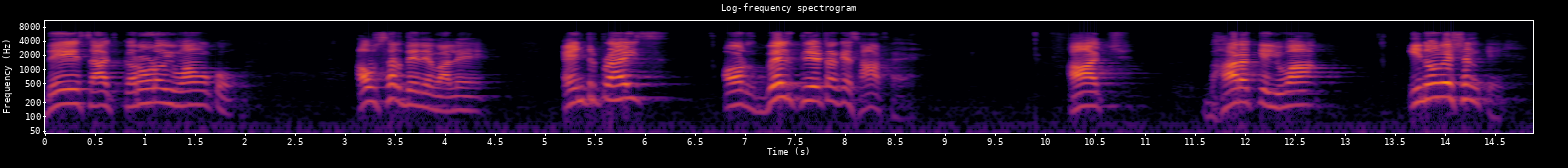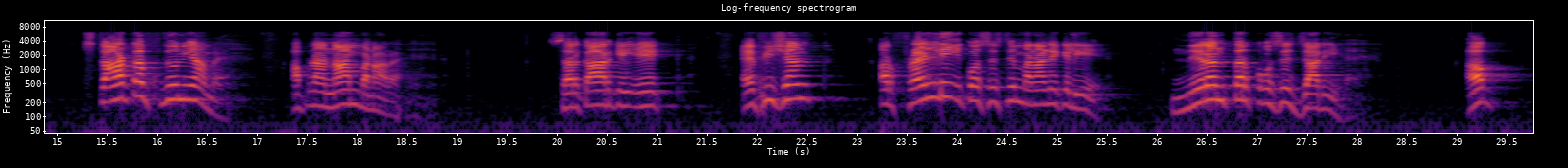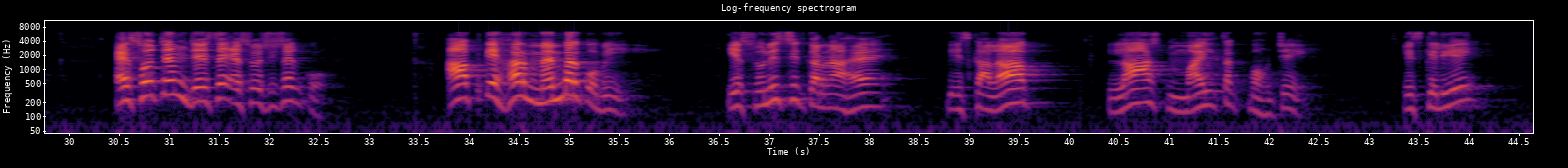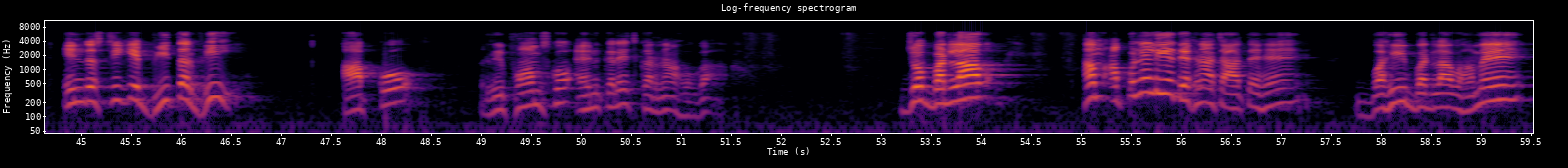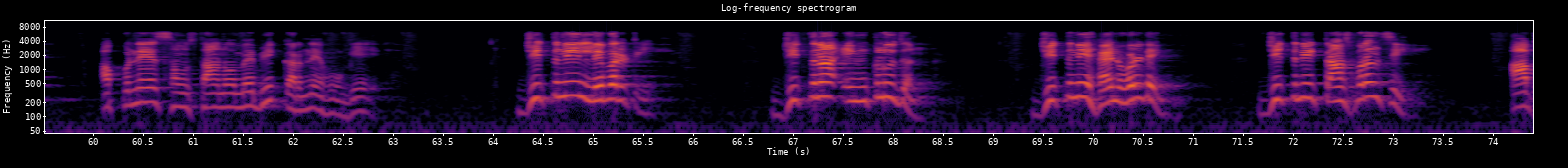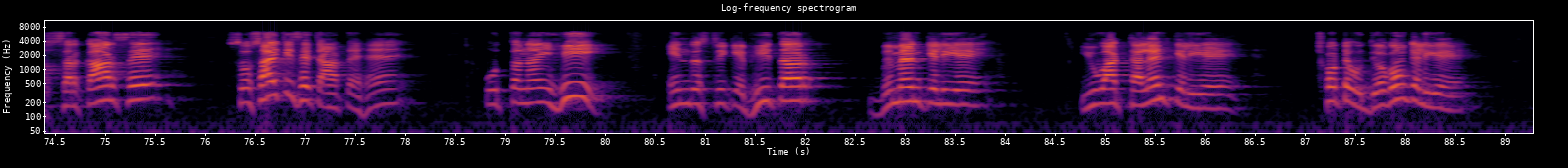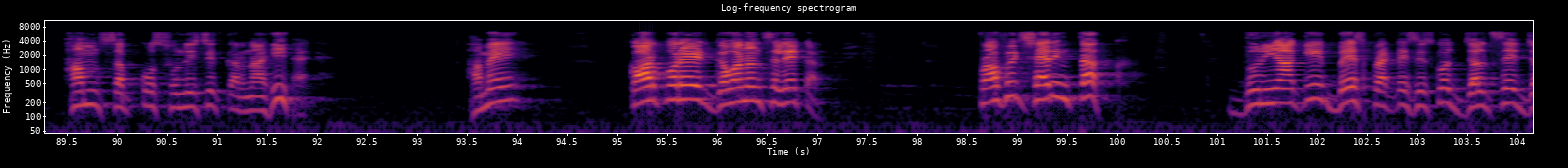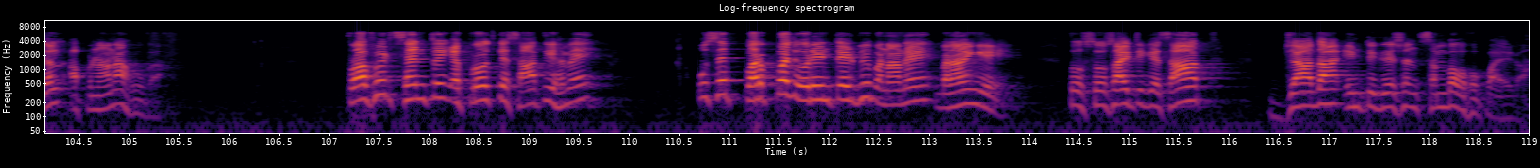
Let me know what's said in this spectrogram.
देश आज करोड़ों युवाओं को अवसर देने वाले एंटरप्राइज और वेल्थ क्रिएटर के साथ है। आज भारत के युवा इनोवेशन के स्टार्टअप दुनिया में अपना नाम बना रहे हैं। सरकार की एक एफिशिएंट और फ्रेंडली इकोसिस्टम बनाने के लिए निरंतर कोशिश जारी है। अब एसोचैम जैसे एसोसिएशन को, आपके हर मेंबर को भी ये सुनिश्चित करना है कि इसका लाभ लास्ट माइल तक पहुँचे। इसके लिए इंडस्ट्री के भीतर भी आपको रिफॉर्म्स को एनकरेज करना होगा। जो बदलाव हम अपने लिए देखना चाहते हैं, वही बदलाव हमें अपने संस्थानों में भी करने होंगे। जितनी लिबर्टी, जितना इंक्लूजन जितनी हैंड होल्डिंग जितनी ट्रांसपेरेंसी आप सरकार से सोसाइटी से चाहते हैं, उतना ही इंडस्ट्री के भीतर विमेन के लिए, युवा टैलेंट के लिए, छोटे उद्योगों के लिए हम सबको सुनिश्चित करना ही है। हमें कॉरपोरेट गवर्नेंस से लेकर प्रॉफिट शेयरिंग तक दुनिया की बेस्ट प्रैक्टिसेस को जल्द से जल्द अपनाना होगा। प्रॉफिट सेंट्रिक अप्रोच के साथ ही हमें उसे पर्पज ओरिएंटेड भी बनाने, बनाएँगे तो सोसाइटी के साथ ज़्यादा इंटीग्रेशन संभव हो पाएगा।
